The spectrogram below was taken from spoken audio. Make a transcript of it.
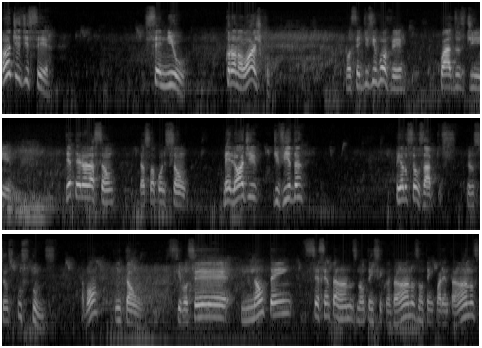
antes de ser senil cronológico, você desenvolver quadros de deterioração da sua condição melhor de, de vida pelos seus hábitos, pelos seus costumes, tá bom? Então, se você não tem 60 anos, não tem 50 anos, não tem 40 anos,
